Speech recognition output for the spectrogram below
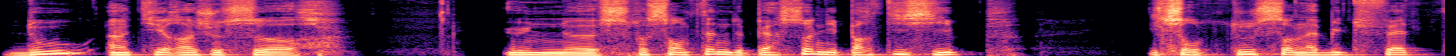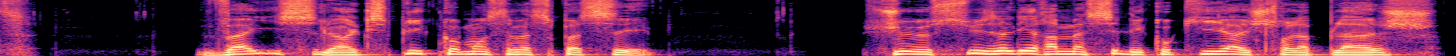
D'où un tirage au sort. Une soixantaine de personnes y participent. Ils sont tous en habit de fête. Weiss leur explique comment ça va se passer. Je suis allé ramasser des coquillages sur la plage.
